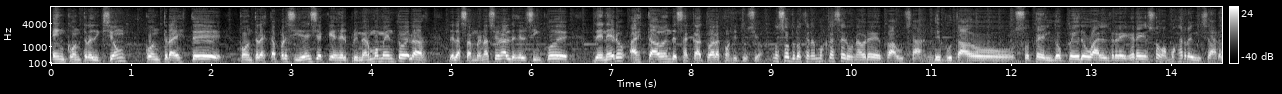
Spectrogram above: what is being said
en contradicción contra, este, contra esta presidencia que desde el primer momento de la, de la Asamblea Nacional, desde el 5 de, de enero, ha estado en desacato a la Constitución. Nosotros tenemos que hacer una breve pausa, diputado Soteldo, pero al regreso vamos a revisar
